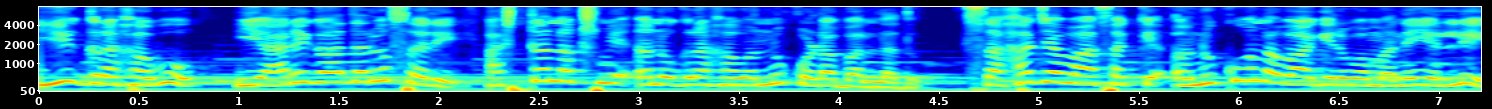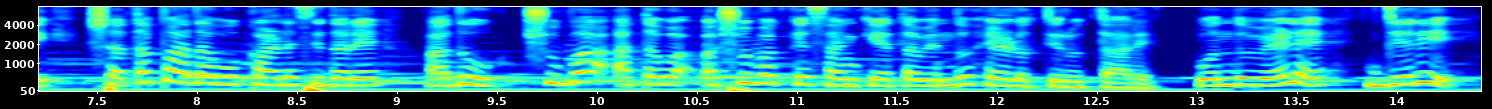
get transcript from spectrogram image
ಈ ಗ್ರಹವು ಯಾರಿಗಾದರೂ ಸರಿ ಅಷ್ಟಲಕ್ಷ್ಮಿ ಅನುಗ್ರಹವನ್ನು ಕೊಡಬಲ್ಲದು. ಸಹಜವಾಸಕ್ಕೆ ಅನುಕೂಲವಾಗಿರುವ ಮನೆಯಲ್ಲಿ ಶತಪಾದವು ಕಾಣಿಸಿದರೆ ಅದು ಶುಭ ಅಥವಾ ಅಶುಭಕ್ಕೆ ಸಂಕೇತವೆಂದು ಹೇಳುತ್ತಿರುತ್ತಾರೆ. ಒಂದು ವೇಳೆ ಜರಿ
